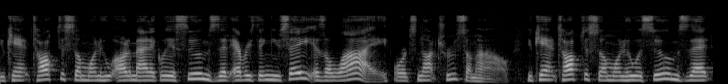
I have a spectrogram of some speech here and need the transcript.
You can't talk to someone who automatically assumes that everything you say is a lie or it's not true somehow. You can't talk to someone who assumes that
